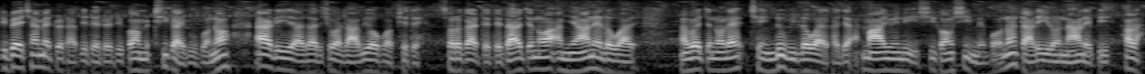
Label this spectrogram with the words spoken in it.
ဒီဘက်ချမ်းမဲ့တွက်တာဖြစ်တဲ့အတွက်ဒီကောင်မထိခိုက်ဘူးပေါ့နော်အဲ့ဒါလေးရာစားတချို့ကလာပြီးတော့ဟောဖြစ်တယ်စောရကတက်တယ်ဒါကျွန်တော်ကအများနဲ့လောက်ရတယ် နောက်ပဲကျွန်တော်လည်းချိန်လူပြီးလောက်ရတဲ့ခါကျအမှားယွင်းလေးရှိကောင်းရှိမယ်ပေါ့နော်ဒါလေးတော့နားလည်ပြီးဟုတ်လား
